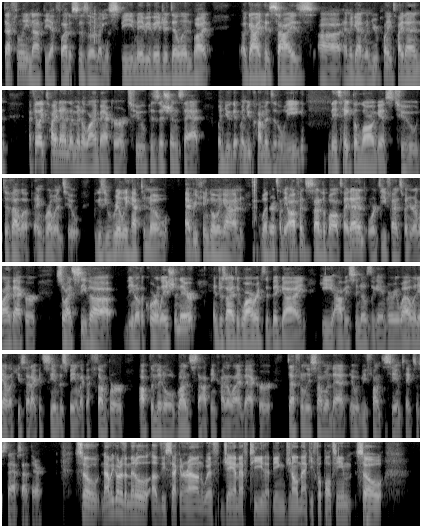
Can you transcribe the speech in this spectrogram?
definitely not the athleticism and the speed maybe of AJ Dillon, but a guy his size. Uh, and again, when you're playing tight end, I feel like tight end and middle linebacker are two positions that when you get when you come into the league, they take the longest to develop and grow into because you really have to know everything going on, whether it's on the offensive side of the ball, tight end, or defense when you're a linebacker. So I see the you know the correlation there. And Josiah Deguara, he's a big guy. He obviously knows the game very well. And yeah, like you said, I could see him just being like a thumper up the middle, run stopping kind of linebacker. Definitely someone that it would be fun to see him take some snaps out there. So now we go to the middle of the second round with JMFT, that being Jenelle Mackey football team. So,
